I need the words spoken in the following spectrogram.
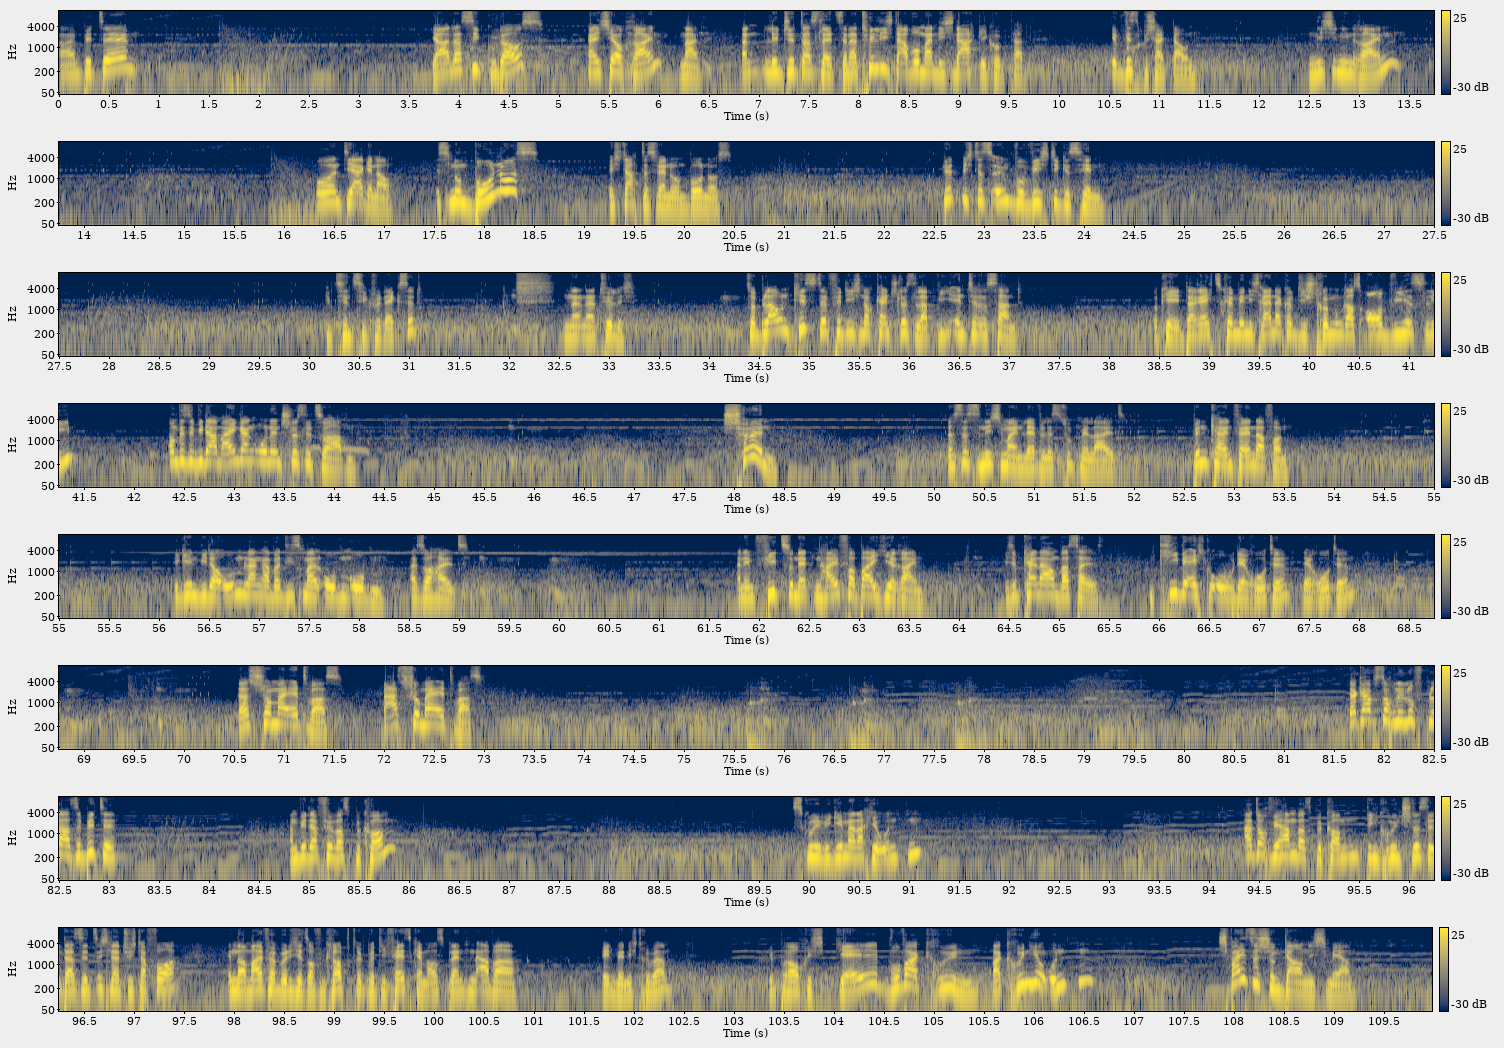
Nein, bitte. Ja, das sieht gut aus. Kann ich hier auch rein? Nein. Dann legit das letzte. Natürlich da, wo man nicht nachgeguckt hat. Ihr wisst Bescheid, down. Nicht in ihn rein. Und ja, genau. Ist nur ein Bonus? Ich dachte, es wäre nur ein Bonus. Führt mich das irgendwo Wichtiges hin? Gibt's hier einen Secret Exit? Na, natürlich. Zur blauen Kiste, für die ich noch keinen Schlüssel habe. Wie interessant. Okay, da rechts können wir nicht rein. Da kommt die Strömung raus. Obviously. Und wir sind wieder am Eingang, ohne einen Schlüssel zu haben. Schön. Das ist nicht mein Level. Es tut mir leid. Bin kein Fan davon. Wir gehen wieder oben lang, aber diesmal oben, oben. Also halt an dem viel zu netten Hai vorbei hier rein. Ich habe keine Ahnung, was da ist. Ein wäre echt... Oh, der rote. Der rote. Das ist schon mal etwas. Das ist schon mal etwas. Da gab es doch eine Luftblase, bitte. Haben wir dafür was bekommen? Scooby, wir gehen mal nach hier unten. Ah doch, wir haben was bekommen. Den grünen Schlüssel, da sitze ich natürlich davor. Im Normalfall würde ich jetzt auf den Knopf drücken und die Facecam ausblenden, aber reden wir nicht drüber. Hier brauche ich gelb. Wo war grün? War grün hier unten? Ich weiß es schon gar nicht mehr.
